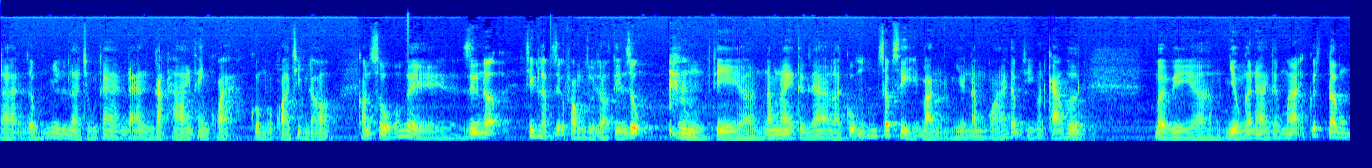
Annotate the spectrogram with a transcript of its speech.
là giống như là chúng ta đang gặt hái thành quả của một quá trình đó. Con số về dư nợ trích lập dự phòng rủi ro tín dụng thì ờ, năm nay thực ra là cũng sấp xỉ bằng như năm ngoái thậm chí còn cao hơn bởi vì uh, nhiều ngân hàng thương mại quyết tâm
